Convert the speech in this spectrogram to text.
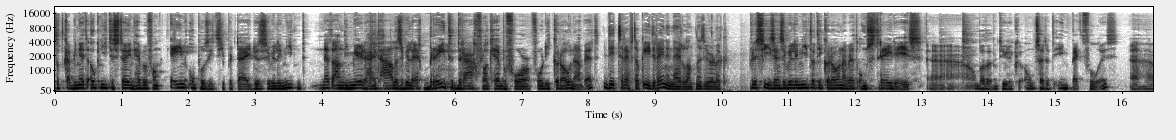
het kabinet ook niet de steun hebben van één oppositiepartij. Dus ze willen niet net aan die meerderheid halen. Ze willen echt breed draagvlak hebben voor, voor die coronawet. Dit treft ook iedereen in Nederland natuurlijk. Precies, en ze willen niet dat die coronawet omstreden is, uh, omdat het natuurlijk ontzettend impactvol is. Uh,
